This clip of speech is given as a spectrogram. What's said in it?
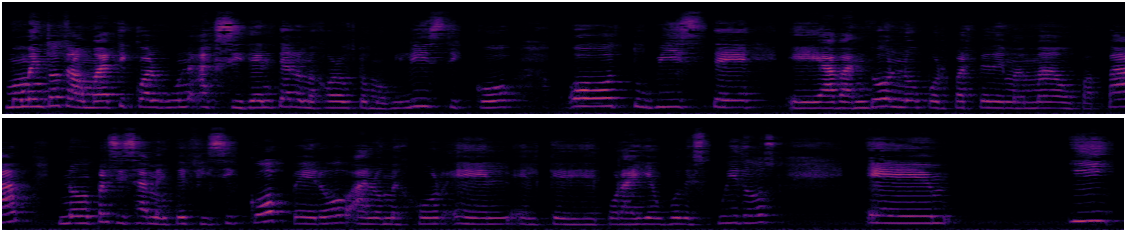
momento traumático, algún accidente, a lo mejor automovilístico, o tuviste eh, abandono por parte de mamá o papá, no precisamente físico, pero a lo mejor el, el que por ahí hubo descuidos, Em, y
